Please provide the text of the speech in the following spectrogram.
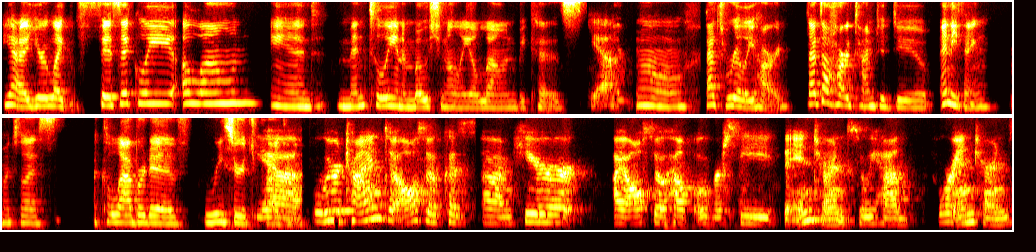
yeah, you're like physically alone and mentally and emotionally alone because, yeah, oh, that's really hard. That's a hard time to do anything, much less a collaborative research yeah. Well, we were trying to also, because um, here I also help oversee the interns. So we had four interns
